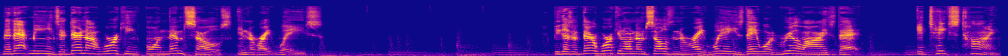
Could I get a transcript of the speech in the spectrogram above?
then that means that they're not working on themselves in the right ways. Because if they're working on themselves in the right ways, they would realize that it takes time,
